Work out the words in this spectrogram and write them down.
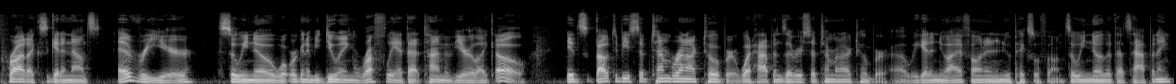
products get announced every year, so we know what we're going to be doing roughly at that time of year. Like, oh, it's about to be September and October. What happens every September and October? Uh, we get a new iPhone and a new Pixel phone, so we know that that's happening.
